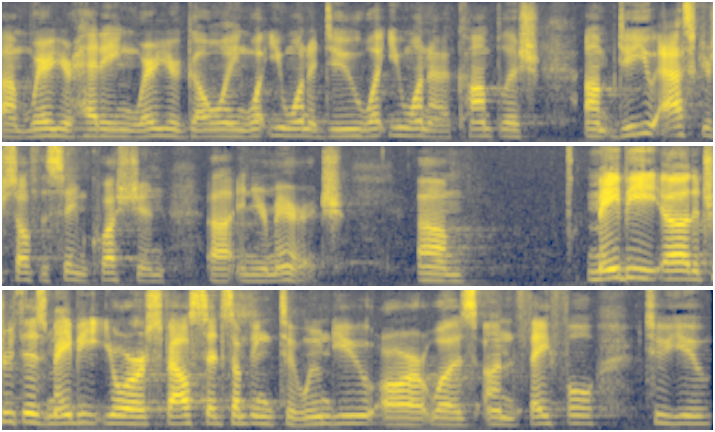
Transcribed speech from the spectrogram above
um, where you're heading, where you're going, what you want to do, what you want to accomplish. Um, do you ask yourself the same question uh, in your marriage? Um, Maybe uh, the truth is, maybe your spouse said something to wound you or was unfaithful to you.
